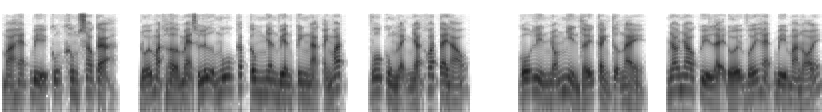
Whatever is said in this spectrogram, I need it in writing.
mà hẹn bị cũng không sao cả, đối mặt hờ mẹ lữ mũ các công nhân viên kinh ngạc ánh mắt, vô cùng lạnh nhạt khoát tay áo. Gỗ lìn nhóm nhìn thấy cảnh tượng này, nhao nhao quỳ lệ đối với hẹn bị mà nói,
